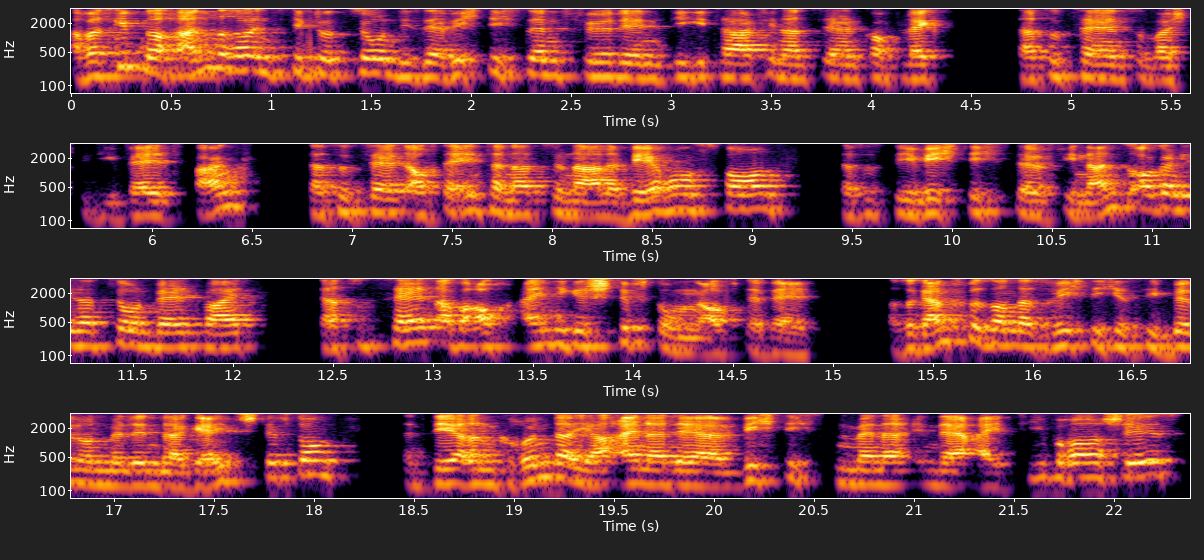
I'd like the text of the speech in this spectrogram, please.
Aber es gibt noch andere Institutionen, die sehr wichtig sind für den digital-finanziellen Komplex. Dazu zählen zum Beispiel die Weltbank, Dazu zählt auch der Internationale Währungsfonds. Das ist die wichtigste Finanzorganisation weltweit. Dazu zählen aber auch einige Stiftungen auf der Welt. Also ganz besonders wichtig ist die Bill und Melinda Gates Stiftung, deren Gründer ja einer der wichtigsten Männer in der IT-Branche ist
